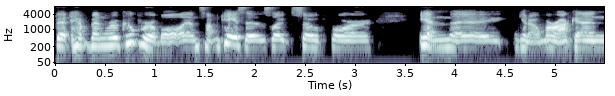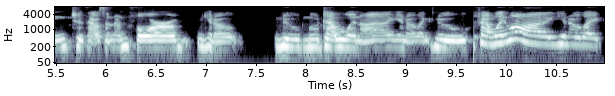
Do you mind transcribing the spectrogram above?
that have been recuperable in some cases like so for in the you know moroccan 2004 you know new mudawwana you know like new family law you know like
